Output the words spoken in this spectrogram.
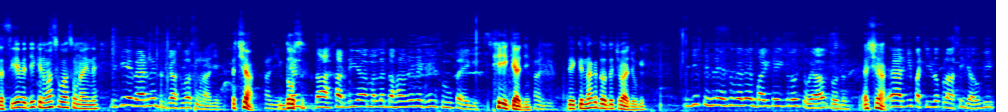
ਦੱਸੀਏ ਵੀਰ ਜੀ ਕਿੰਨਵਾ ਸੂਆ ਸੁਣਾ ਇਹਨੇ? ਵੀਰ ਜੀ ਇਹ ਨੇ ਦੂਜਾ ਸੂਆ ਸੂਣਾ ਜੀ। ਅੱਛਾ ਹਾਂਜੀ ਦੋਸ- 10 ਖੜਦੀ ਆ ਮਤਲਬ 10 ਦੇ ਵਿੱਚ ਵਿੱਚ ਸੂਪ ਪਏਗੀ। ਠੀਕ ਹੈ ਜੀ। ਹਾਂਜੀ। ਤੇ ਕਿੰਨਾ ਕੁ ਦੁੱਧ ਚਵਾ ਜੂਗੀ? ਜੀ ਪਿਛਲੇ ਸੂਏ ਦੇ 22 23 ਕਿਲੋ ਚੋਇਆ ਦੁੱਧ। ਅੱਛਾ। ਐਰ ਕੀ 25 ਤੋਂ ਪਲੱਸ ਹੀ ਜਾਊਗੀ।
